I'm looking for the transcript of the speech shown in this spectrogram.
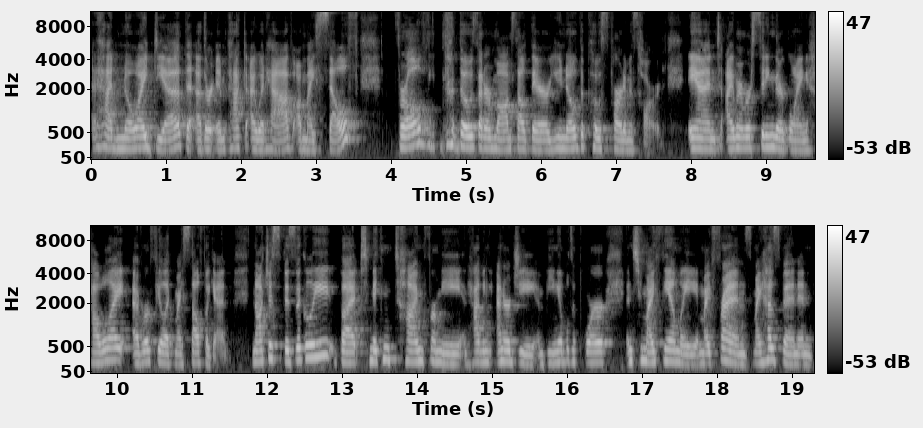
had no idea the other impact I would have on myself for all of those that are moms out there, you know the postpartum is hard. And I remember sitting there going, how will I ever feel like myself again? Not just physically, but making time for me and having energy and being able to pour into my family and my friends, my husband, and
